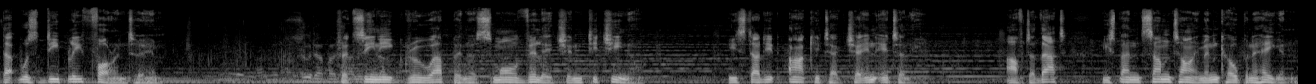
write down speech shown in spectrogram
that was deeply foreign to him. Trezzini grew up in a small village in Ticino. He studied architecture in Italy. After that, he spent some time in Copenhagen.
